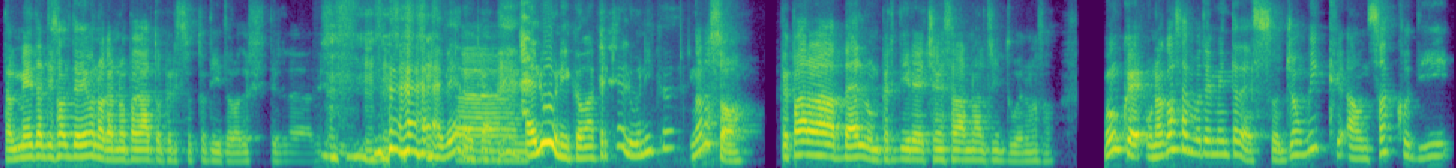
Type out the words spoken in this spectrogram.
talmente tanti soldi avevano che hanno pagato per il sottotitolo del, del, del È vero, uh, è l'unico, ma perché è l'unico? Non lo so, prepara Bellum per dire ce ne saranno altri due, non lo so. Comunque, una cosa che mi in mente adesso, John Wick ha un sacco di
